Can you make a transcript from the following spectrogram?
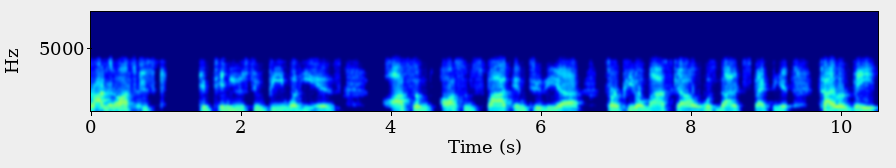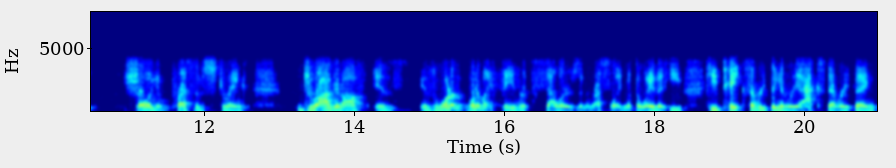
Dragunov just c- continues to be what he is. Awesome, awesome spot into the uh, torpedo Moscow. Was not expecting it. Tyler Bate showing impressive strength. Dragunov is is one of one of my favorite sellers in wrestling with the way that he he takes everything and reacts to everything.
